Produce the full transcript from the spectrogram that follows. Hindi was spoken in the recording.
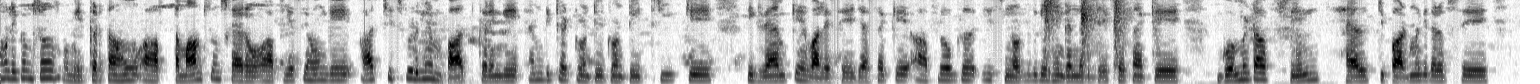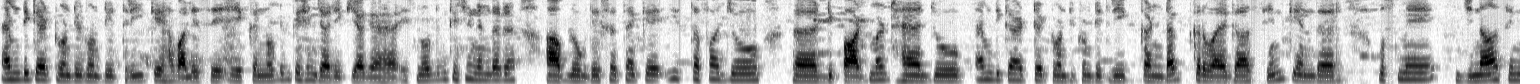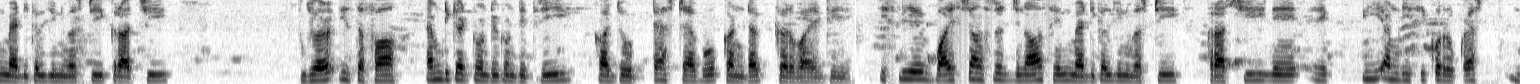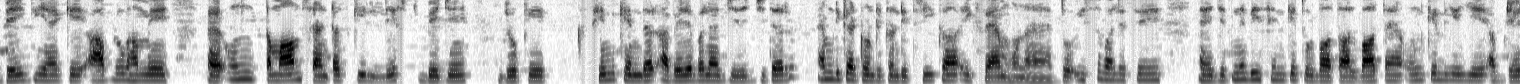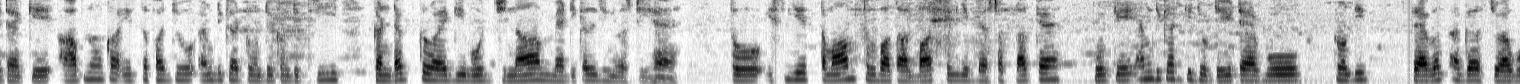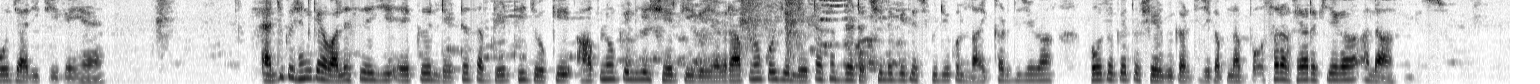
वालेकुम स्टूडेंट्स उम्मीद करता हूँ आप तमाम स्टूडेंट्स खैर हो आप से होंगे। आज की इस वीडियो में हम बात करेंगे एम डी के ट्वेंटी ट्वेंटी थ्री के एग्ज़ाम के हवाले से। जैसा कि आप लोग इस नोटिफिकेशन के अंदर देख सकते हैं कि government of Sindh health department की तरफ़ से M D CAT twenty twenty three के हवाले से एक नोटिफिकेशन जारी किया गया है। इस नोटिफिकेशन के अंदर आप लोग देख सकते हैं कि इस दफ़ा जो डिपार्टमेंट है, जो M D CAT twenty twenty three conduct करवाएगा सिंध के अंदर, उसमें जिना सिंध मेडिकल यूनिवर्सिटी कराची, जो है इस दफ़ा M D CAT twenty twenty three का जो टेस्ट है, वो कंडक्ट करवाएगी। इसलिए वाइस चांसलर जना सिंध मेडिकल यूनिवर्सिटी कराची ने एक पीएमडीसी को रिक्वेस्ट भेज दी है कि आप लोग हमें उन तमाम सेंटर्स की लिस्ट भेजें जो कि सिंध के अंदर अवेलेबल है जिधर एम डी का ट्वेंटी ट्वेंटी थ्री का एग्ज़ाम होना है। तो इस हवाले से जितने भी सिंध के तलबा तलबात हैं, उनके लिए ये अपडेट है कि आप लोगों का इस दफ़ा जो एम डी का ट्वेंटी ट्वेंटी थ्री कंडक्ट करवाएगी, वो जिना मेडिकल यूनिवर्सिटी है। तो इसलिए तमाम तलबा तलबात के लिए बेस्ट ऑफ़ लक है। क्योंकि एम डी की जो डेट है वो ट्वेंटी सेवन अगस्त जो है वो जारी की गई है। एजुकेशन के हवाले से ये एक लेटेस्ट अपडेट थी जो कि आप लोगों के लिए शेयर की गई है। अगर आप लोगों को ये लेटेस्ट अपडेट अच्छी लगी तो इस वीडियो को लाइक कर दीजिएगा। हो सके तो शेयर भी कर दीजिएगा। अपना बहुत सारा ख्याल रखिएगा। अल्लाह हाफिज़।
